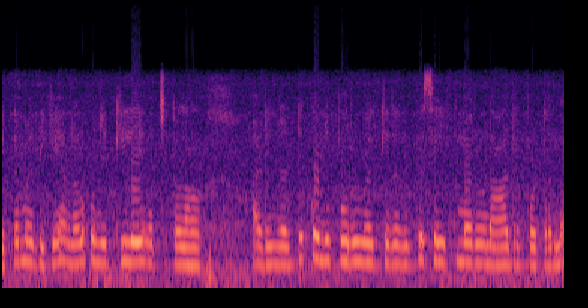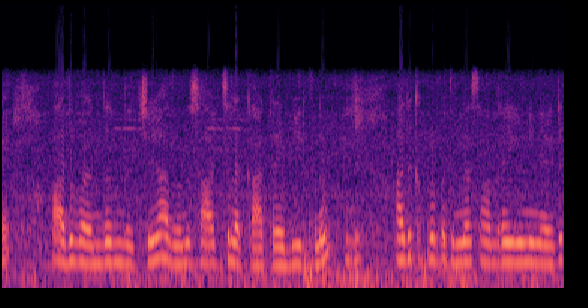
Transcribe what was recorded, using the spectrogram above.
எட்ட மாட்டேங்கி அதனால கொஞ்சம் கீழே வச்சுக்கலாம் அப்படின்னு சொல்லிட்டு கொஞ்சம் பொருள் வைக்கிறதுக்கு செல்ஃப் மாதிரி ஒன்று ஆர்டர் போட்டிருந்தேன். அது வந்துருந்துச்சு. அது வந்து சாட்சியில் காட்டுறேன் எப்படி இருக்குன்னு. அதுக்கப்புறம் பார்த்தீங்கன்னா சாயந்தரம் ஈவினிங் ஆகிட்டு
